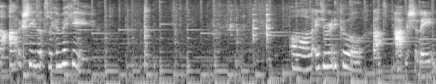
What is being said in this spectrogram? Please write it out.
That actually looks like a Mickey. Oh, that is really cool. That actually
